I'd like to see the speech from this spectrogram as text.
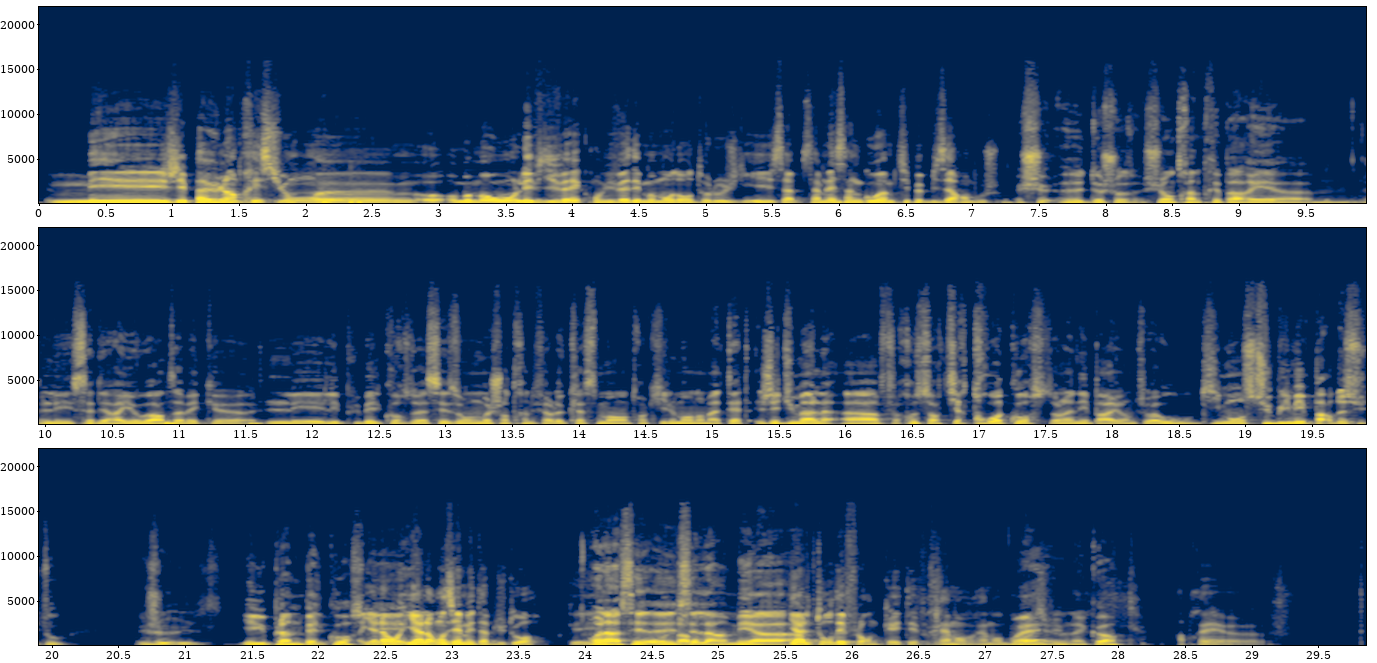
Mais j'ai pas eu l'impression, euh, au, au moment où on les vivait, qu'on vivait des moments d'anthologie et ça, ça me laisse un goût un petit peu bizarre en bouche. Je- euh, deux choses. Je suis en train de préparer euh, les Saderai Awards avec les, les plus belles courses de la saison. Moi, je suis en train de faire le classement tranquillement dans ma tête. J'ai du mal à ressortir trois courses dans l'année, par exemple, tu vois, ou qui m'ont sublimé par-dessus tout. Il y a eu plein de belles courses. Il y a mais- la, il y a la 11e étape du Tour. qui est- Voilà, c'est celle-là. Mais Il y a le Tour des Flandres qui a été vraiment, vraiment beau ouais, d'accord. Après,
